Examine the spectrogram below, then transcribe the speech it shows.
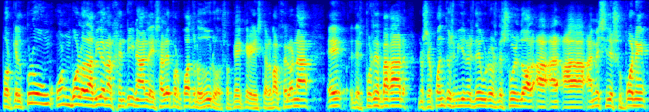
porque el club, un, vuelo de avión a Argentina le sale por cuatro duros. ¿O qué creéis? Que al Barcelona, eh, después de pagar no sé cuántos millones de euros de sueldo a, Messi, le supone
